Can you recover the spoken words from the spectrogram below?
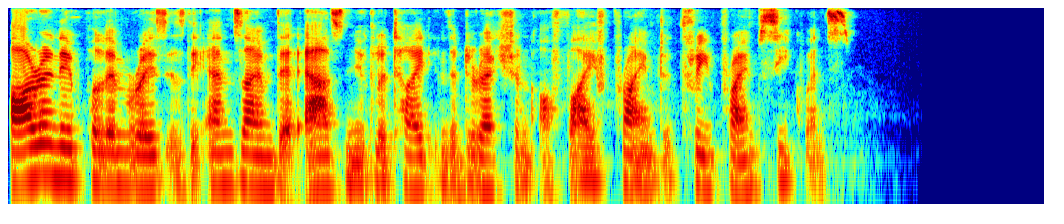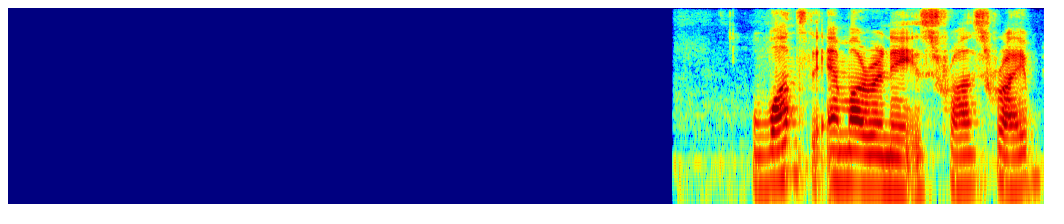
RNA polymerase is the enzyme that adds nucleotide in the direction of 5' to 3' sequence. Once the mRNA is transcribed,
